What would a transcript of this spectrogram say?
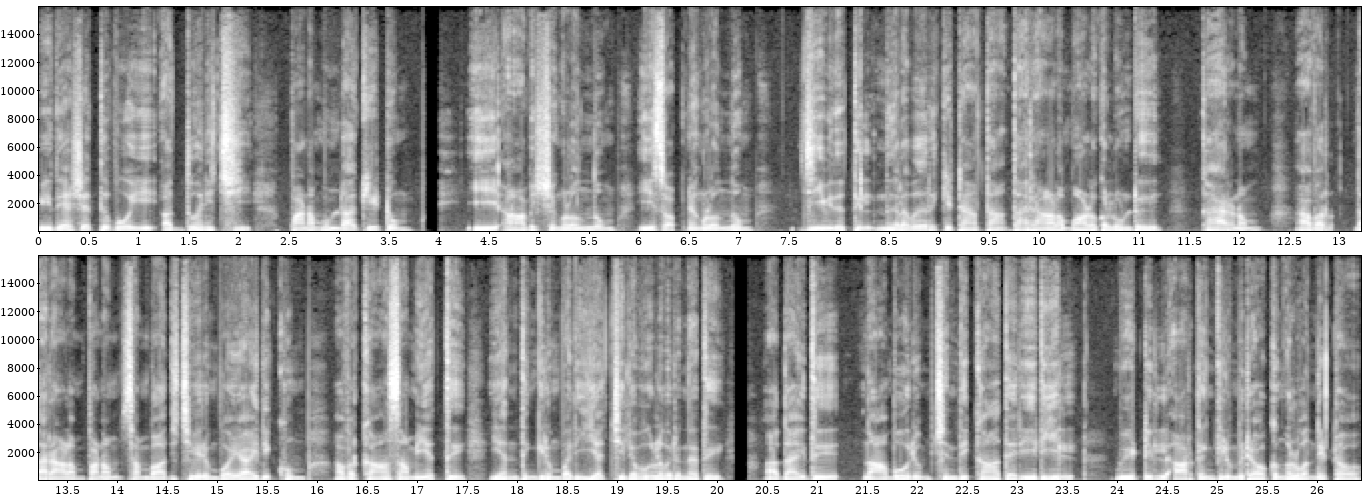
വിദേശത്ത് പോയി അധ്വാനിച്ച് പണം ഉണ്ടാക്കിയിട്ടും ഈ ആവശ്യങ്ങളൊന്നും ഈ സ്വപ്നങ്ങളൊന്നും ജീവിതത്തിൽ നിറവേറി കിട്ടാത്ത ധാരാളം ആളുകളുണ്ട്. കാരണം അവർ ധാരാളം പണം സമ്പാദിച്ച് വരുമ്പോഴായിരിക്കും അവർക്ക് ആ സമയത്ത് എന്തെങ്കിലും വലിയ ചിലവുകൾ വരുന്നത്. അതായത് നാം പോലും ചിന്തിക്കാത്ത രീതിയിൽ വീട്ടിൽ ആർക്കെങ്കിലും രോഗങ്ങൾ വന്നിട്ടോ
